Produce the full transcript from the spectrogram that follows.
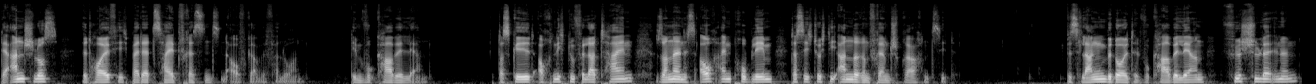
Der Anschluss wird häufig bei der zeitfressendsten Aufgabe verloren, dem Vokabellernen. Das gilt auch nicht nur für Latein, sondern ist auch ein Problem, das sich durch die anderen Fremdsprachen zieht. Bislang bedeutet Vokabellernen für SchülerInnen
